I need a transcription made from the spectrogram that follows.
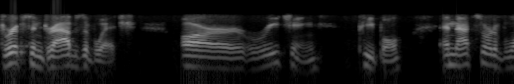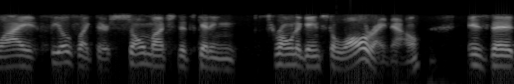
drips and drabs of which are reaching people. And that's sort of why it feels like there's so much that's getting thrown against a wall right now is that,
